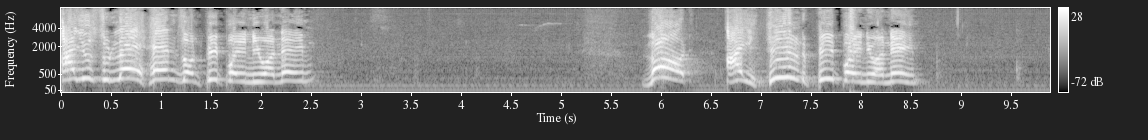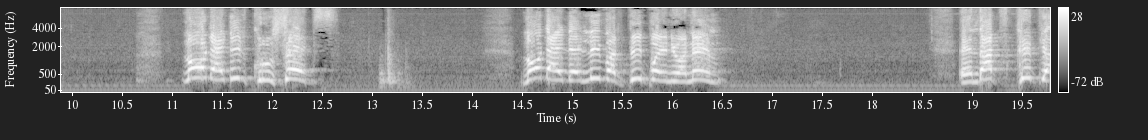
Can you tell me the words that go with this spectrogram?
I used to lay hands on people in your name. Lord, I healed people in your name. Lord, I did crusades. Lord, I delivered people in your name. And that scripture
